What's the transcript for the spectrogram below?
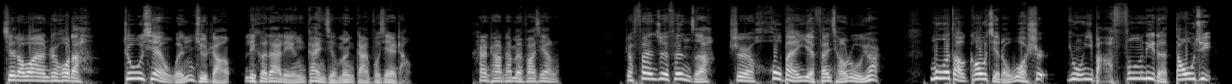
接到报案之后呢周宪文局长立刻带领干警们赶赴现场勘查，他们发现了这犯罪分子啊是后半夜翻墙入院，摸到高姐的卧室，用一把锋利的刀具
